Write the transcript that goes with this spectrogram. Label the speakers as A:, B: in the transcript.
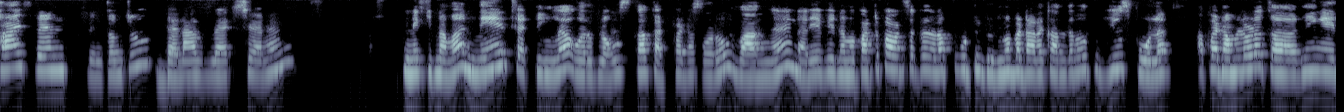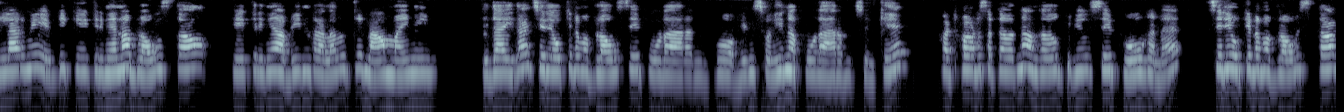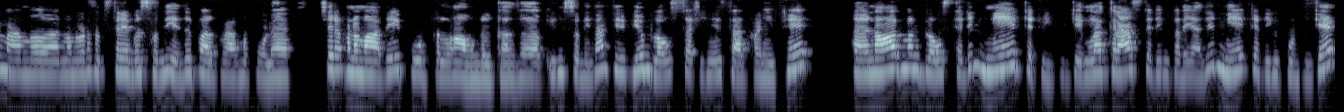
A: Hi friends welcome to டனாஸ் blog channel இன்னைக்கு நம்ம நேர் கட்டிங்ல ஒரு பிளவுஸ் தான் கட் பண்ண போறோம். வாங்க நிறைய பேர் நம்ம பட்டு பாவாடை சட்டை அதெல்லாம் போட்டுட்டு இருந்தோம் பட் எனக்கு அந்த அளவுக்கு வியூஸ் போல. அப்ப நம்மளோட க- நீங்க எல்லாருமே எப்படி கேக்குறீங்கன்னா பிளவுஸ் தான் கேக்குறீங்க அப்படின்ற அளவுக்கு நான் மைனிங் இதா இதான் சரி ஓகே நம்ம பிளவுஸே போட ஆரம்பிப்போம் அப்படின்னு சொல்லி நான் போட ஆரம்பிச்சிருக்கேன். பட்டு பாவாடை சட்டை வந்து அந்த அளவுக்கு வியூஸே போகல. சரி ஓகே நம்ம பிளவுஸ் தான் நம்ம நம்மளோட சப்ஸ்கிரைபர்ஸ் வந்து எதிர்பார்க்கறாங்க போல. சரி அப்ப நம்ம அதே போட்டுடலாம் அவங்களுக்காக அப்படின்னு சொல்லி தான் திருப்பியும் பிளவுஸ் கட்டிங்கே ஸ்டார்ட் பண்ணிட்டேன் நார்மல் பிளவுஸ் கட்டிங் நேர் கட்டிங் ஓகேங்களா? கிராஸ் கட்டிங் கிடையாது. நேர் கட்டிங் போட்டிருக்கேன்.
